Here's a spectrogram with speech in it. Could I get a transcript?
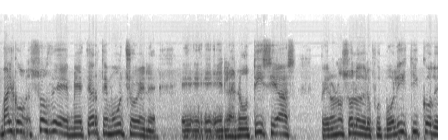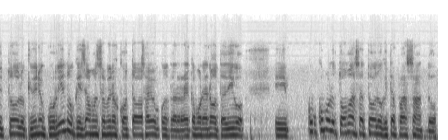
Malcolm, sos de meterte mucho en, eh, en las noticias pero no solo de lo futbolístico, de todo lo que viene ocurriendo, que ya más o menos contabas algo cuando arrancamos la nota. Digo, eh, ¿cómo, lo tomas a todo lo que está pasando?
